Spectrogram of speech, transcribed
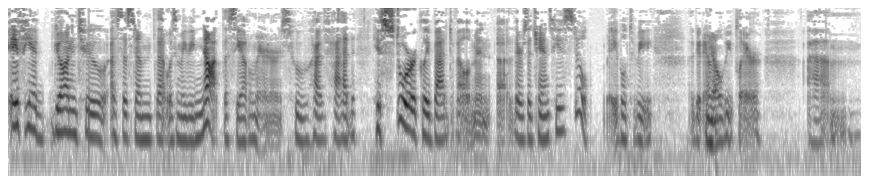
if he had gone to a system that was maybe not the Seattle Mariners, who have had historically bad development, uh, there's a chance he is still able to be a good MLB player. Um,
